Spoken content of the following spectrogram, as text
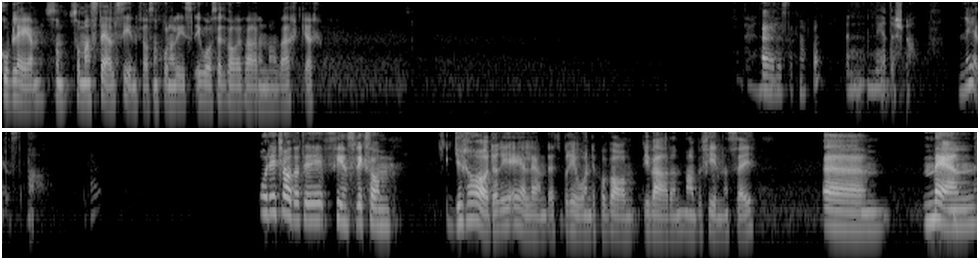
problem som, som man ställs inför som journalist oavsett var i världen man verkar. Översta knappen? Den nedersta. Nedersta? Ja. Och det är klart att det finns liksom grader i eländet beroende på var i världen man befinner sig. Ehm, men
